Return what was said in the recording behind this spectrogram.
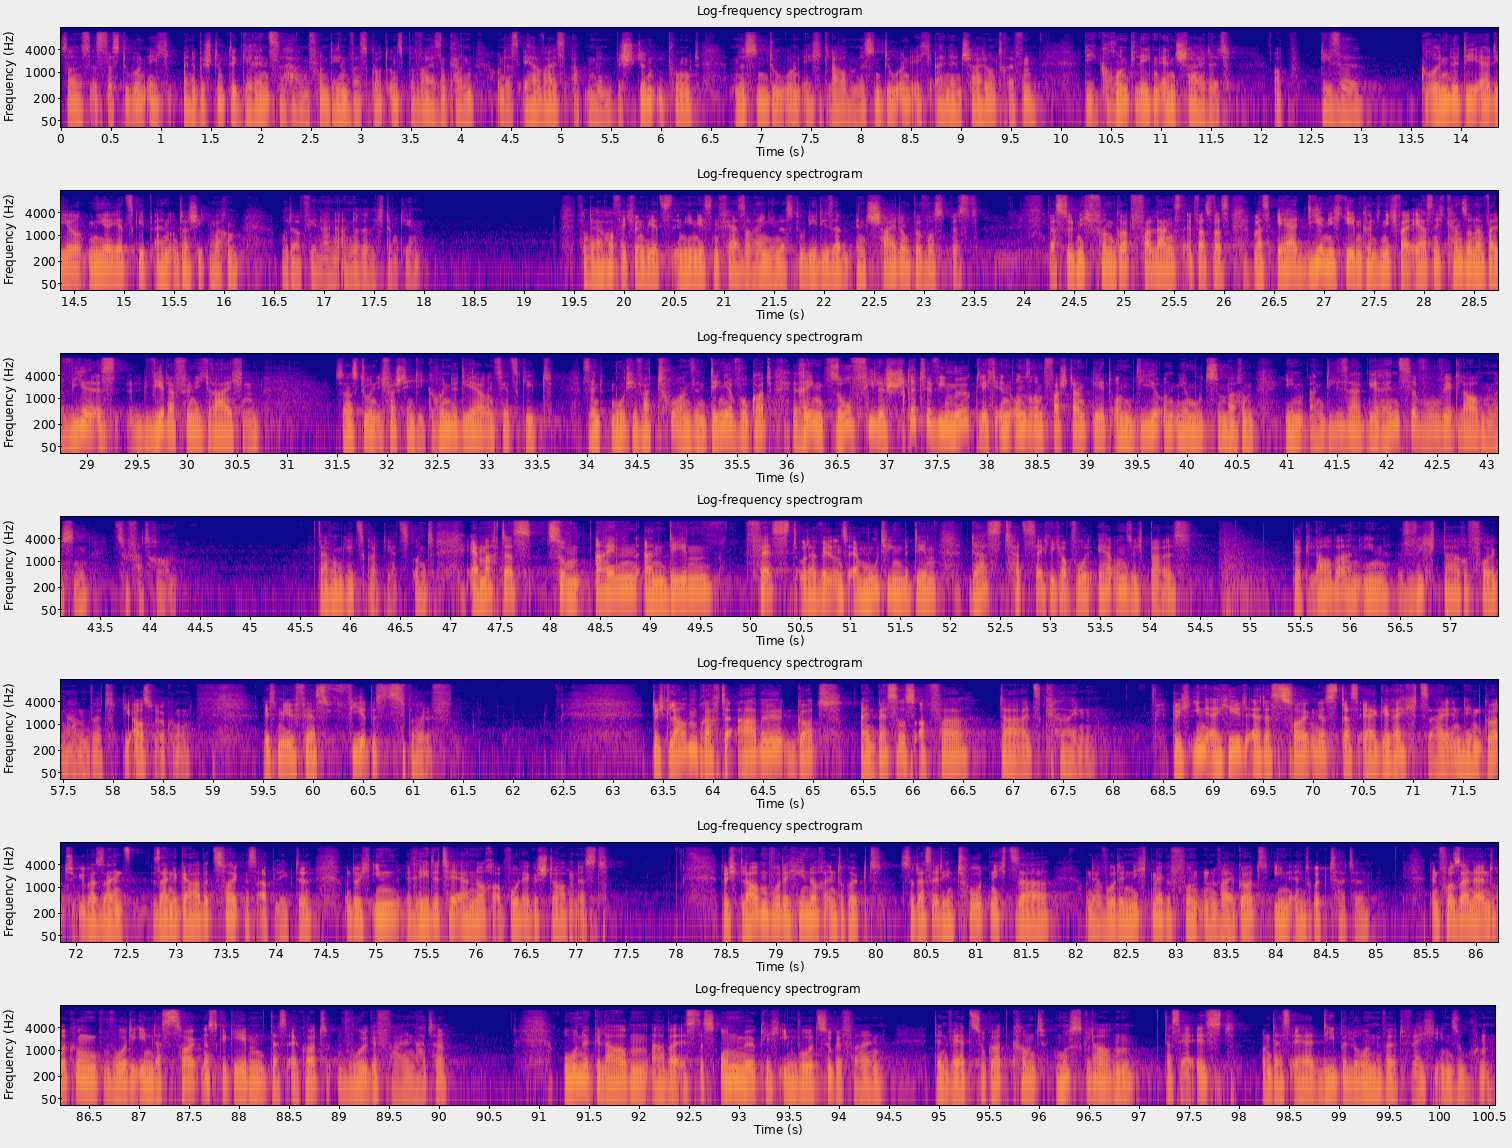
sondern es ist, dass du und ich eine bestimmte Grenze haben von dem, was Gott uns beweisen kann und dass er weiß, ab einem bestimmten Punkt müssen du und ich glauben, müssen du und ich eine Entscheidung treffen, die grundlegend entscheidet, ob diese Gründe, die er dir und mir jetzt gibt, einen Unterschied machen oder ob wir in eine andere Richtung gehen. Von daher hoffe ich, wenn wir jetzt in die nächsten Verse reingehen, dass du dir dieser Entscheidung bewusst bist. Dass du nicht von Gott verlangst, etwas, was, was er dir nicht geben könnte, nicht weil er es nicht kann, sondern weil wir, es, wir dafür nicht reichen, sondern dass du und ich verstehen, die Gründe, die er uns jetzt gibt, sind Motivatoren, sind Dinge, wo Gott ringt, so viele Schritte wie möglich in unserem Verstand geht, um dir und mir Mut zu machen, ihm an dieser Grenze, wo wir glauben müssen, zu vertrauen. Darum geht es Gott jetzt. Und er macht das zum einen an dem fest oder will uns ermutigen mit dem, dass tatsächlich, obwohl er unsichtbar ist, der Glaube an ihn sichtbare Folgen haben wird, die Auswirkungen. Lesen wir Vers 4 bis 12. Durch Glauben brachte Abel Gott ein besseres Opfer dar als kein. Durch ihn erhielt er das Zeugnis, dass er gerecht sei, indem Gott über sein, seine Gabe Zeugnis ablegte, und durch ihn redete er noch, obwohl er gestorben ist. Durch Glauben wurde Henoch entrückt, sodass er den Tod nicht sah, und er wurde nicht mehr gefunden, weil Gott ihn entrückt hatte. Denn vor seiner Entrückung wurde ihm das Zeugnis gegeben, dass er Gott wohlgefallen hatte. Ohne Glauben aber ist es unmöglich, ihm wohlzugefallen, denn wer zu Gott kommt, muss glauben, dass er ist und dass er die belohnen wird, welche ihn suchen.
